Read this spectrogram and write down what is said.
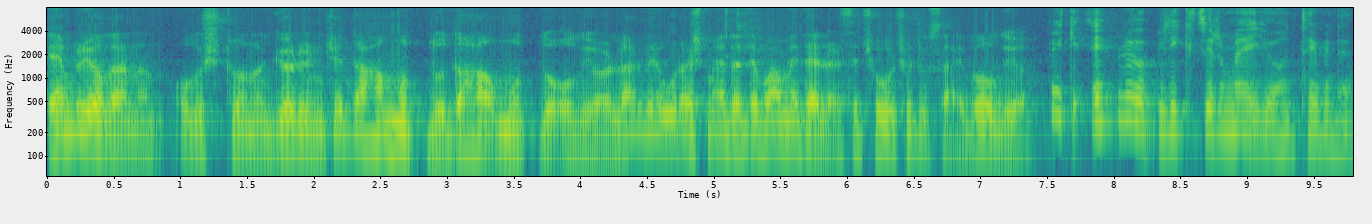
embriyolarının oluştuğunu görünce daha mutlu, daha mutlu oluyorlar ve uğraşmaya da devam ederlerse çoğu çocuk sahibi oluyor. Peki embriyo biriktirme yönteminin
